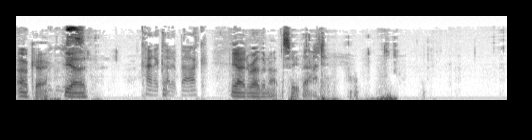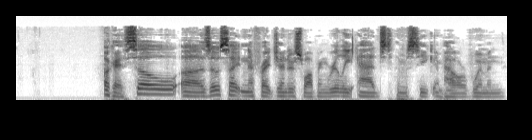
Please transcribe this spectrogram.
okay. We can just- Yeah, kind of cut it back. Yeah, I'd rather not say that. Okay, so uh, Zoisite and Nephrite gender swapping really adds to the mystique and power of women,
